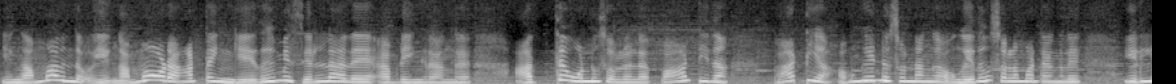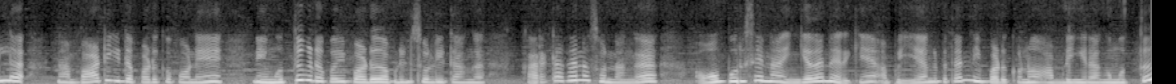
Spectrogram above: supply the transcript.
எங்கள் அம்மா இந்த எங்கள் அம்மாவோட ஆட்டம் இங்கே எதுவுமே செல்லாதே அப்படிங்கிறாங்க. அத்தை ஒன்றும் சொல்லலை. பாட்டி தான். பாட்டியா அவங்க என்ன சொன்னாங்க? அவங்க எதுவும் சொல்ல மாட்டாங்களே. இல்லை நான் பாட்டிக்கிட்ட படுக்க போனேன் நீ முத்துக்கிட்ட போய் படு அப்படின்னு சொல்லிட்டாங்க. கரெக்டாக தானே சொன்னாங்க. அவன் புருஷன் நான் இங்கே தானே இருக்கேன். அப்போ என்கிட்ட தானே நீ படுக்கணும்? அப்படிங்கிறாங்க முத்து.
